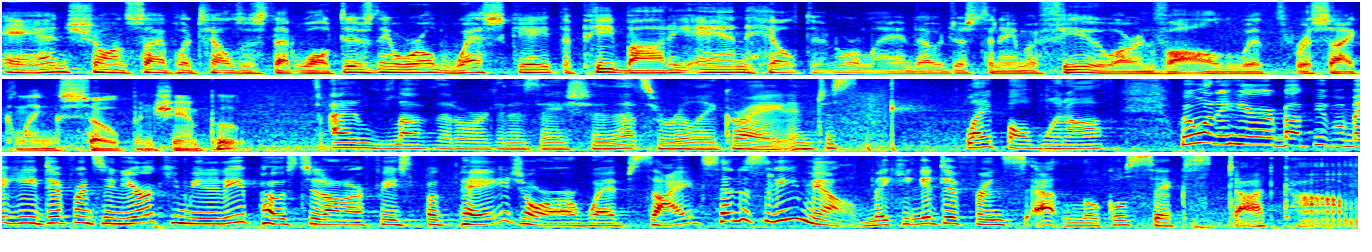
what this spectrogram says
And Shawn Seipler tells us that Walt Disney World, Westgate, the Peabody, and Hilton Orlando, just to name a few, are involved with recycling soap and shampoo. I love that organization. That's really great. And just light bulb went off. We want to hear about people making a difference in your community. Post it on our Facebook page or our website. Send us an email, making a difference at local6.com.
